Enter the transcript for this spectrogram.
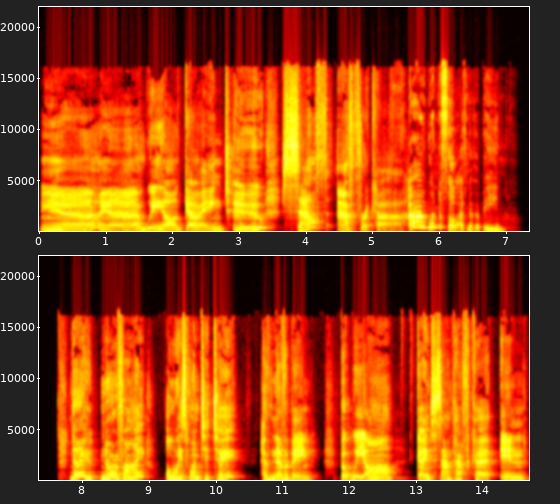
Yeah, yeah. We are going to South Africa. Oh, wonderful. I've never been. No, nor have I. Always wanted to, have never been. But we are going to South Africa in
